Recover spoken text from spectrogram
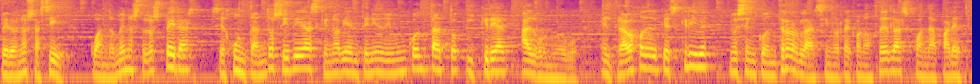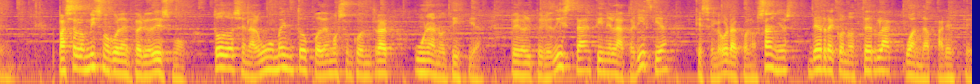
pero no es así. Cuando menos te lo esperas, se juntan dos ideas que no habían tenido ningún contacto y crean algo nuevo. El trabajo del que escribe no es encontrarlas, sino reconocerlas cuando aparecen. Pasa lo mismo con el periodismo. Todos en algún momento podemos encontrar una noticia, pero el periodista tiene la pericia, que se logra con los años, de reconocerla cuando aparece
